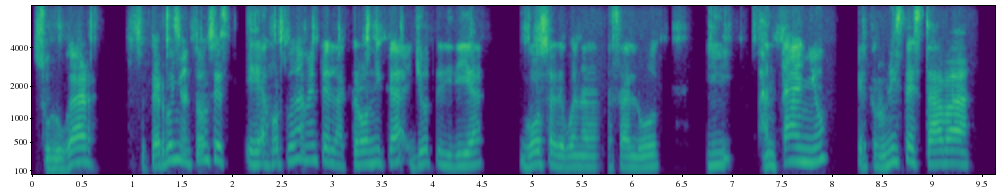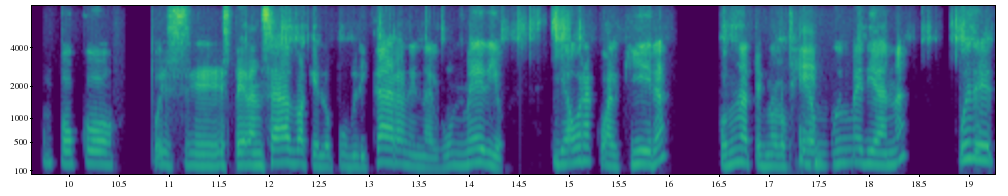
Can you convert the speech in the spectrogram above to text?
su lugar, su terruño. Entonces, eh, afortunadamente la crónica, yo te diría, goza de buena salud, y antaño el cronista estaba un poco pues eh, esperanzado a que lo publicaran en algún medio y ahora cualquiera con una tecnología sí. muy mediana puede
